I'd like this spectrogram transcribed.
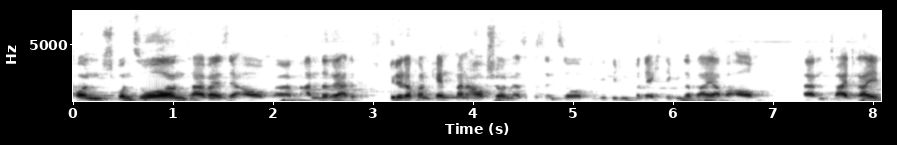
von Sponsoren, teilweise auch ähm, andere, also viele davon kennt man auch schon, also es sind so die üblichen Verdächtigen dabei, aber auch ähm, zwei, drei,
